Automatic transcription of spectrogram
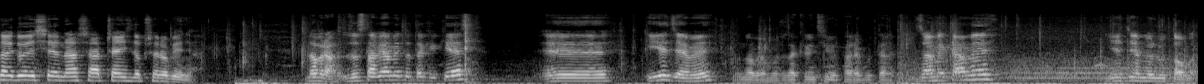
Znajduje się nasza część do przerobienia. Dobra, zostawiamy to tak jak jest. Yy, I jedziemy. No dobra, może zakręcimy parę butelek. Zamykamy. Jedziemy lutować.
